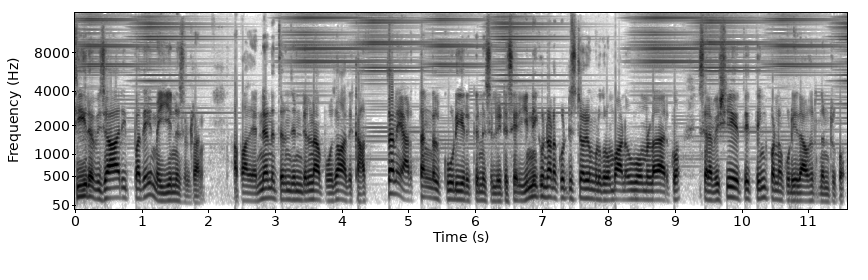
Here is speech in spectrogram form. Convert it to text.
தீர விசாரிப்பதே மெய்யின்னு சொல்கிறாங்க அப்போ அது என்னென்னு தெரிஞ்சுட்டுன்னா போதும். அதுக்கு எத்தனை அர்த்தங்கள் கூடி இருக்குன்னு சொல்லிட்டு சரி இன்னைக்கு உண்டான குட்டி ஸ்டோரி உங்களுக்கு ரொம்ப அனுபவம் தான் இருக்கும். சில விஷயத்தை திங்க் பண்ணக்கூடியதாக இருந்துட்டு இருக்கும்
